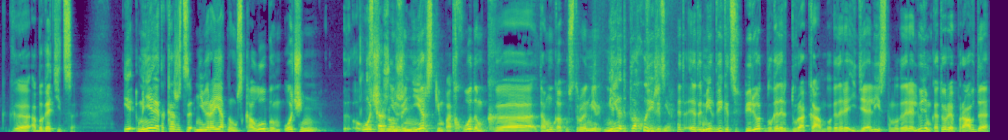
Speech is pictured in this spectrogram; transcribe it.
к- э, обогатиться. И мне это кажется невероятно узколобым, очень очень Искаженным. инженерским подходом к э, тому, как устроен мир. мир это плохой двигается- инженер. Это, это мир двигается вперед благодаря дуракам, благодаря идеалистам, благодаря людям, которые, правда,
